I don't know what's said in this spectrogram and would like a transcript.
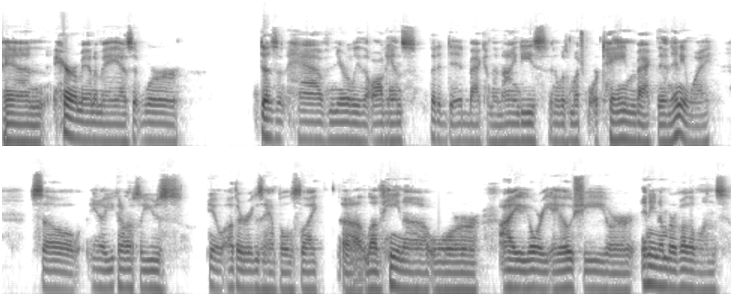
And harem anime, as it were, doesn't have nearly the audience that it did back in the 90s and was much more tame back then anyway. So, you know, you can also use, you know, other examples like uh, Love Hina or Ai Yori Aoshi or any number of other ones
